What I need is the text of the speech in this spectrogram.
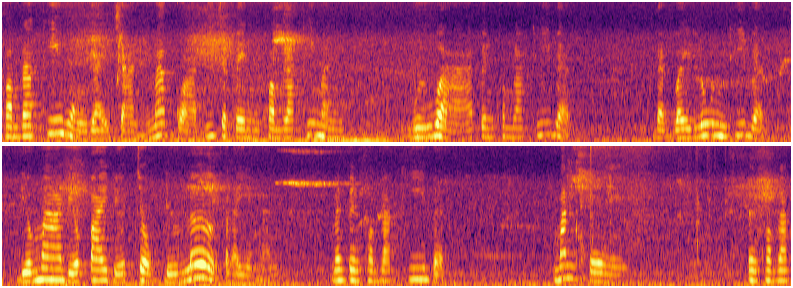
ความรักที่ห่วงใยกันมากกว่าที่จะเป็นความรักที่มันหวือหวาเป็นความรักที่แบบแบบวัยรุ่นที่แบบเดี๋ยวมาเดี๋ยวไปเดี๋ยวจบ เดี๋ยวเลิกอะไรอย่างนั้น มันเป็นความรักที่แบบมั่นคง เป็นความรัก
